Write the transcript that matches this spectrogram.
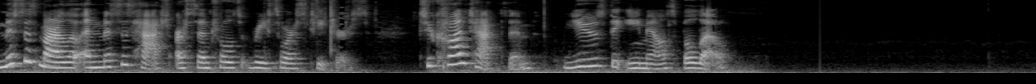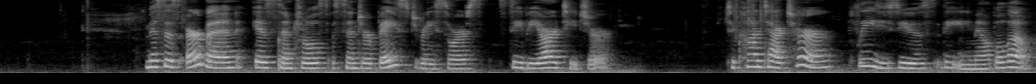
Mrs. Marlowe and Mrs. Hash are Central's resource teachers. To contact them, use the emails below. Mrs. Urban is Central's center-based resource CBR teacher. To contact her, please use the email below.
